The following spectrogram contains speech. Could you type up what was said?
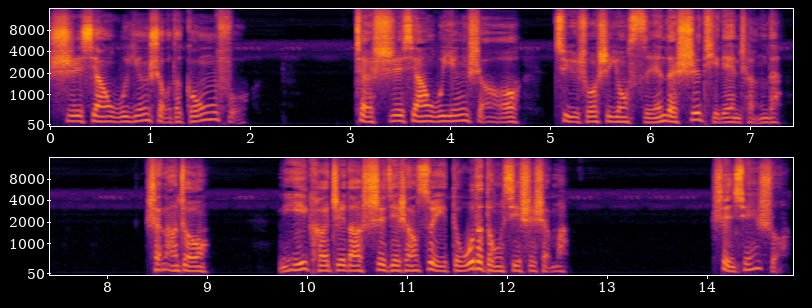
尸香无影手的功夫。这尸香无影手据说是用死人的尸体炼成的。沈郎中，你可知道世界上最毒的东西是什么？沈轩说：“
